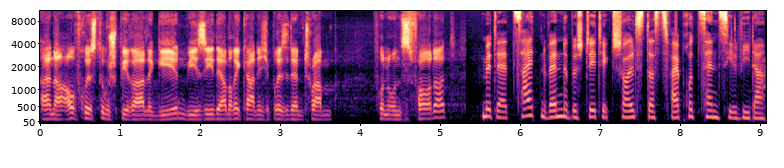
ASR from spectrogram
einer Aufrüstungsspirale gehen, wie sie der amerikanische Präsident Trump von uns fordert. Mit der Zeitenwende bestätigt Scholz das 2-Prozent-Ziel wieder.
